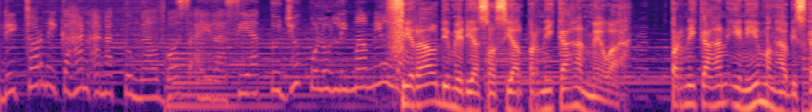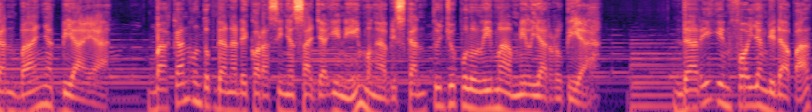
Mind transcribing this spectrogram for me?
Dicor nikahan anak tunggal bos Airasia 75 miliar. Viral di media sosial pernikahan mewah. Pernikahan ini menghabiskan banyak biaya. Bahkan untuk dana dekorasinya saja ini menghabiskan 75 miliar rupiah. Dari info yang didapat,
